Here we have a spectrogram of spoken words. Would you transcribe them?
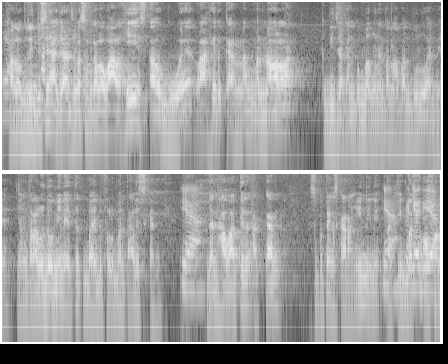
yang Kalau Greenpeace ini sifatnya agak kayak gitu. filosofi. Kalau Walhi setahu gue lahir karena menolak kebijakan pembangunan tahun 80-an ya, yang terlalu dominated by developmentalis kan. Iya. Dan khawatir akan seperti yang sekarang ini nih, Iya, akibat kejadian. over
